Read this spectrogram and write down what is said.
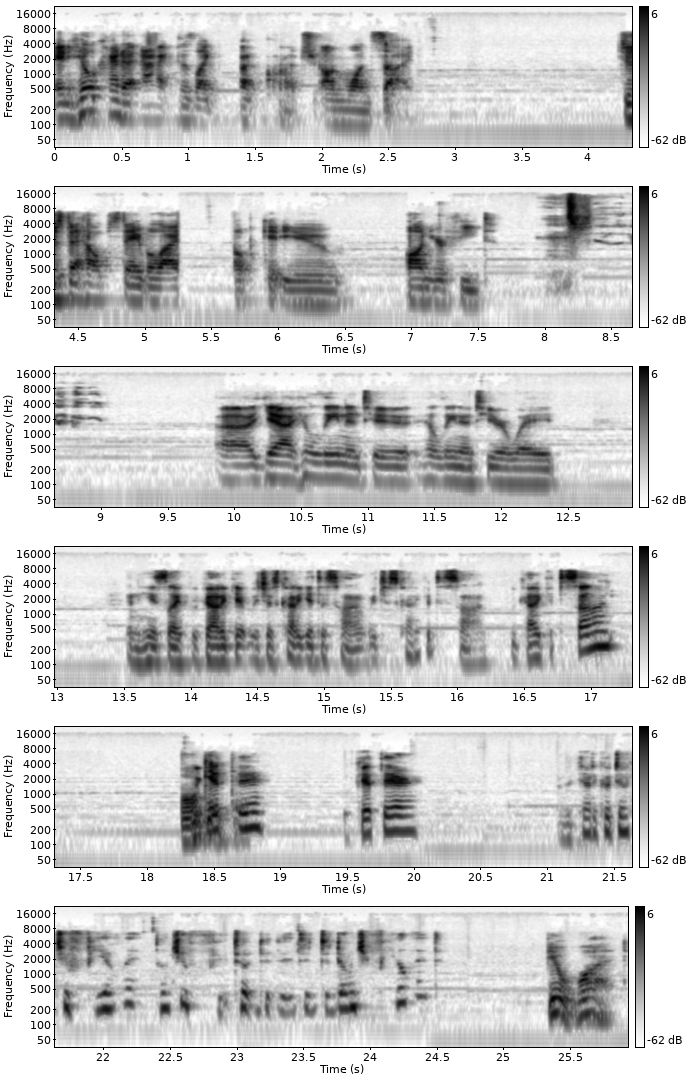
and he'll kind of act as like a crutch on one side, just to help stabilize, help get you on your feet. Uh, yeah, he'll lean into he'll lean into your weight, and he's like, "We gotta get. We just gotta get to Sont. We just gotta get to Sont. We gotta get to Sont. We'll we get get there. We'll get there. We gotta go. Don't you feel it? Don't you feel? Don't, don't you feel it? Feel what?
